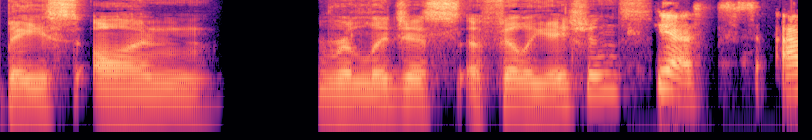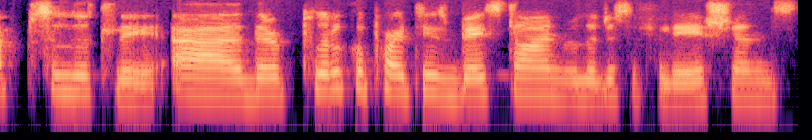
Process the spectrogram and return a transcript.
based on religious affiliations? Yes, absolutely. Uh, there are political parties based on religious affiliations.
